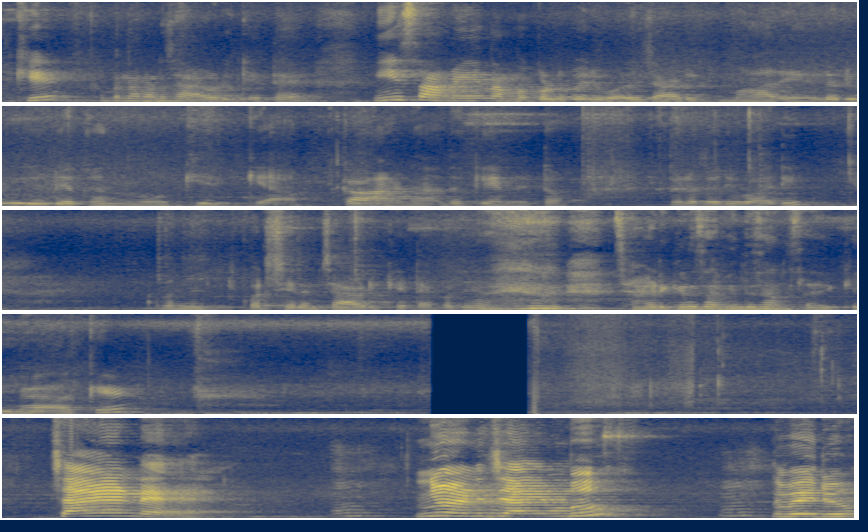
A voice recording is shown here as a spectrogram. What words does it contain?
ഓക്കെ അപ്പോൾ നമ്മൾ ചായ കുടിക്കട്ടെ. ഈ സമയം നമുക്കുള്ള പരിപാടി ചായ കുടിക്കുമ്പോൾ ആരെങ്കിലും ഒരു വീഡിയോ ഒക്കെ ഒന്ന് നോക്കിയിരിക്കുക. കാണുക അതൊക്കെയാണ് കേട്ടോ ഇവിടെ പരിപാടി. അപ്പം കുറച്ച് നേരം ചായ കുടിക്കട്ടെ. അപ്പോൾ ചായ കുടിക്കുന്ന സമയത്ത് സംസാരിക്കില്ല. ഓക്കെ. ചായ ഉണ്ടേ ഇനി വേണം ചായമ്പു. വരൂ.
